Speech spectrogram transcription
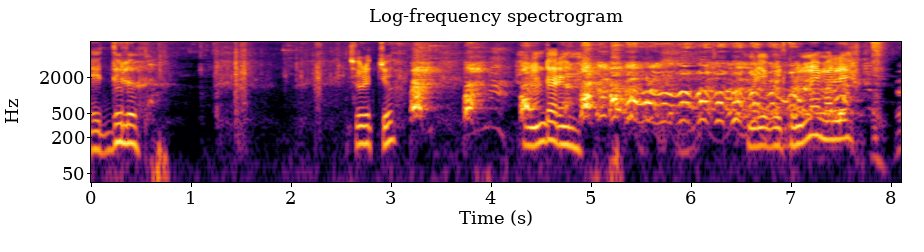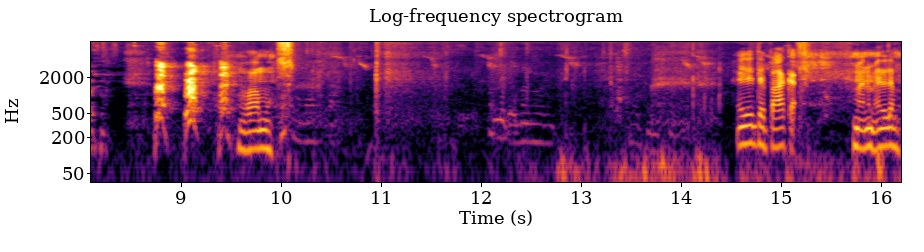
ఎద్దులు. చూడొచ్చు. ఉంటారేమో. మరి ఇక్కడ ఉన్నాయి మళ్ళీ. వాము ఇదైతే పాక. మనం వెళ్దాం.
